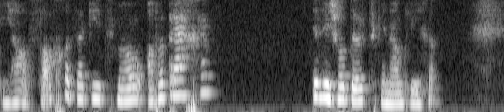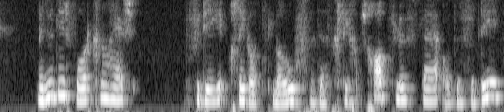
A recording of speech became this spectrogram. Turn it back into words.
ja, Sachen, sage ich jetzt mal, abbrechen. Es ist auch dort genau das Gleiche. Wenn du dir vorgenommen hast, für dich ein bisschen zu laufen, dass du ein bisschen Kopf lüften oder für dich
